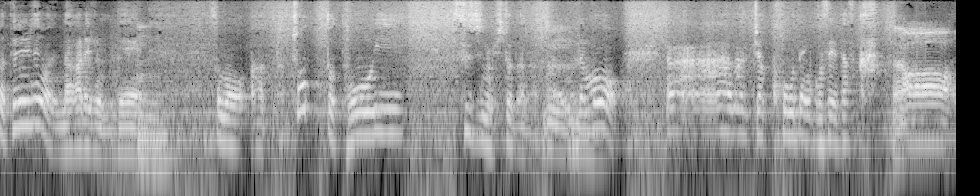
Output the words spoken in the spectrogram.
らテレビ電話で流れるんで、そのあちょっと遠い筋の人だな、でもああじゃあ香典5000円出すか。あ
